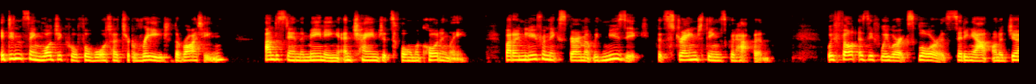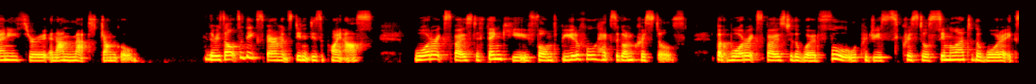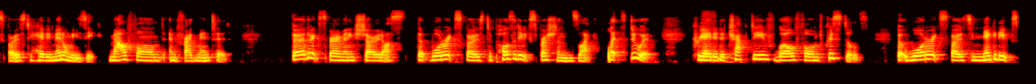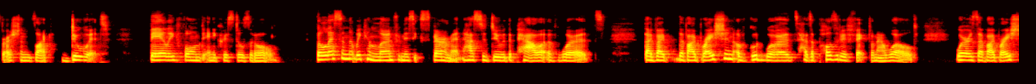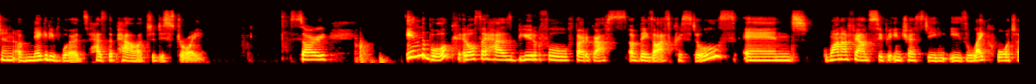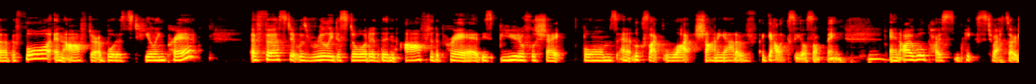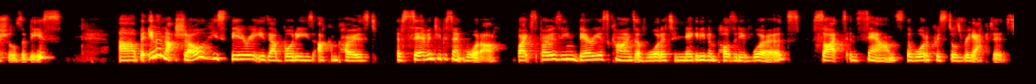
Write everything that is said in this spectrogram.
It didn't seem logical for water to read the writing, understand the meaning, and change its form accordingly. But I knew from the experiment with music that strange things could happen. We felt as if we were explorers setting out on a journey through an unmapped jungle. The results of the experiments didn't disappoint us. Water exposed to thank you formed beautiful hexagon crystals, but water exposed to the word fool produced crystals similar to the water exposed to heavy metal music, malformed and fragmented. Further experimenting showed us that water exposed to positive expressions like let's do it created attractive, well formed crystals. But water exposed to negative expressions like do it barely formed any crystals at all. The lesson that we can learn from this experiment has to do with the power of words. The, the vibration of good words has a positive effect on our world, whereas the vibration of negative words has the power to destroy. So, in the book, it also has beautiful photographs of these ice crystals. And one I found super interesting is lake water before and after a Buddhist healing prayer. At first, it was really distorted. Then, after the prayer, this beautiful shape forms and it looks like light shining out of a galaxy or something. Mm. And I will post some pics to our socials of this. Uh, but in a nutshell, his theory is our bodies are composed of 70% water. By exposing various kinds of water to negative and positive words, sights, and sounds, the water crystals reacted.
